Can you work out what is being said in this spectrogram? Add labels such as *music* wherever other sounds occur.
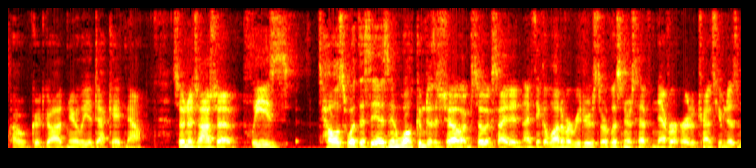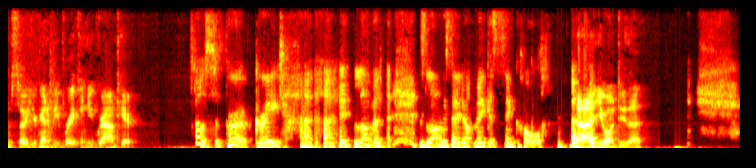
oh, good God, nearly a decade now. So, Natasha, please tell us what this is and welcome to the show. I'm so excited. I think a lot of our readers or listeners have never heard of transhumanism, so you're going to be breaking new ground here. Oh, superb. Great. *laughs* I love it. As long as I don't make a sinkhole. uh, you won't do that.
